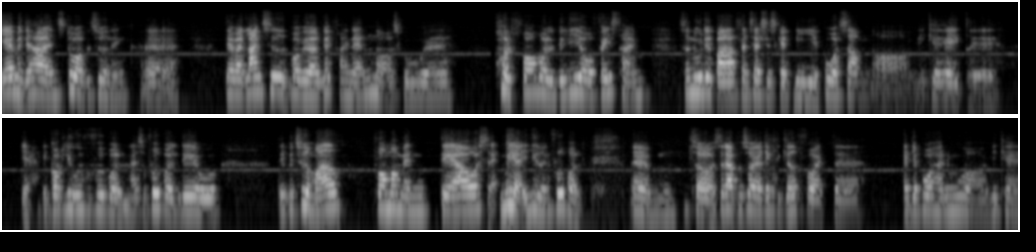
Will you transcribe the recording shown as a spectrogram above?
Ja, men det har en stor betydning. Uh det har været lang tid, hvor vi har været væk fra hinanden og skulle øh, holde forhold ved lige over FaceTime. Så nu er det bare fantastisk, at vi bor sammen, og vi kan have et, øh, ja, et godt liv uden for fodbolden. Altså fodbolden, det er jo, det betyder meget for mig, men det er også mere i livet end fodbold. Øhm, så, så derfor så er jeg rigtig glad for, at, øh, at jeg bor her nu, og vi kan,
